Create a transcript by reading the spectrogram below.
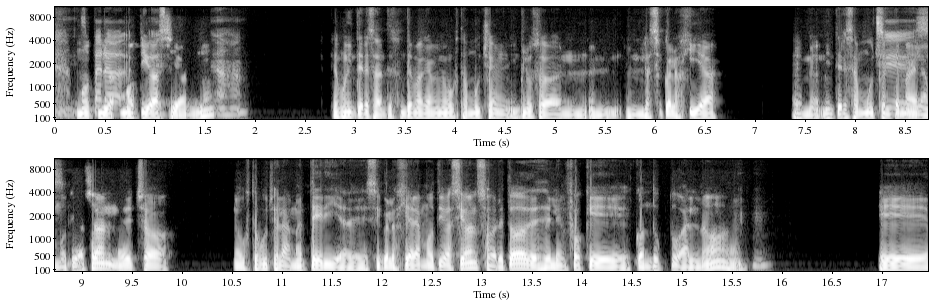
es motiva- para- motivación, ¿no? Ajá. Es muy interesante. Es un tema que a mí me gusta mucho, en- incluso en, en- en la psicología. Eh, me, me interesa mucho el tema de la motivación. De hecho, me gusta mucho la materia de psicología de la motivación, sobre todo desde el enfoque conductual, ¿no? Eh,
